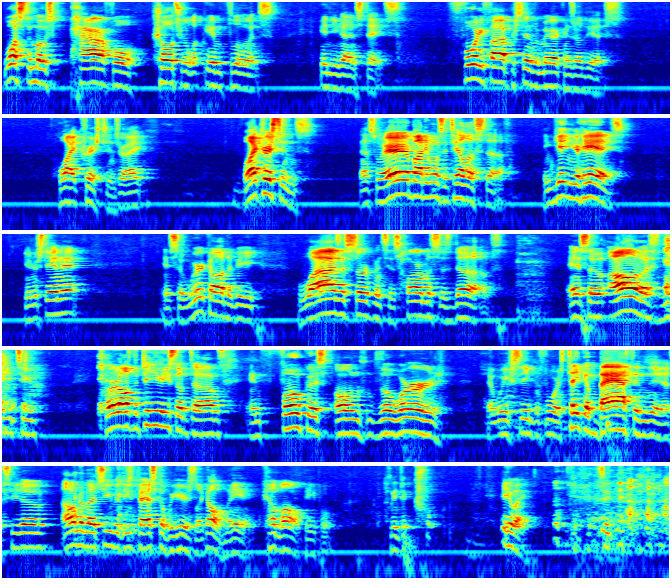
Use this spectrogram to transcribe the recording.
What's the most powerful cultural influence in the United States? 45% of Americans are this white Christians, right? White Christians. That's where everybody wants to tell us stuff and get in your heads. You understand that? And so we're called to be wise as serpents, as harmless as doves. And so all of us need to turn off the TV sometimes and focus on the word that we see before us. Take a bath in this, you know. I don't know about you, but these past couple years, like, oh man, come on, people. I mean, the anyway. So,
